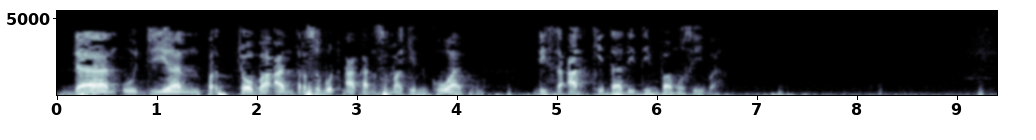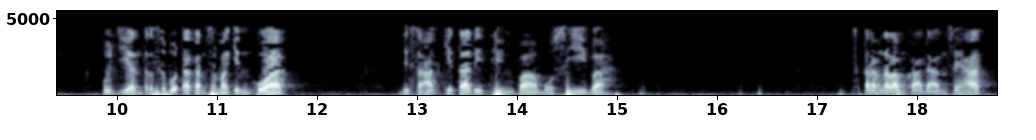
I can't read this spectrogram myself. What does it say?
Dan ujian percobaan tersebut akan semakin kuat di saat kita ditimpa musibah. Ujian tersebut akan semakin kuat di saat kita ditimpa musibah. Sekarang dalam keadaan sehat,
